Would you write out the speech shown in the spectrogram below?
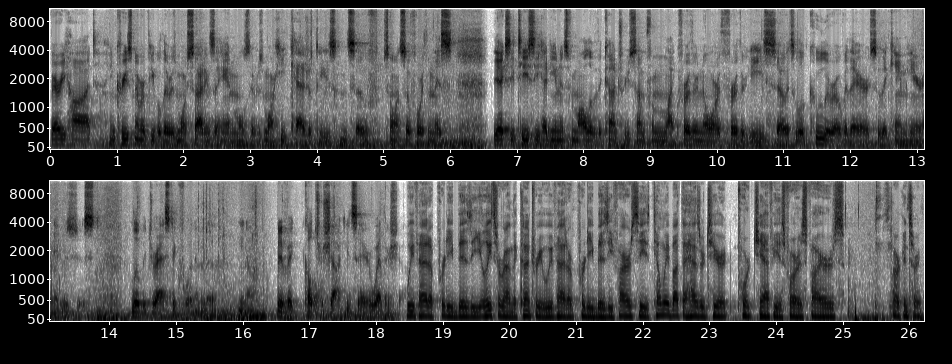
very hot, increased number of people, there was more sightings of animals, there was more heat casualties, and so so on and so forth. And this, the XCTC had units from all over the country, some from like further north, further east. So it's a little cooler over there. So they came here, and it was just a little bit drastic for them. To, you know, bit of a culture shock, you'd say, or weather shock. We've had a pretty busy, at least around the country, we've had a pretty busy fire season. Tell me about the hazards here at Fort Chaffee as far as fires are concerned.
